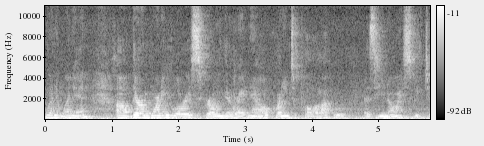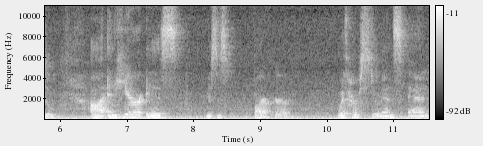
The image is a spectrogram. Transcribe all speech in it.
when it went in. Um, there are morning glories growing there right now, according to Paula, who, as you know, I speak to. Uh, and here is Mrs. Barker with her students and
